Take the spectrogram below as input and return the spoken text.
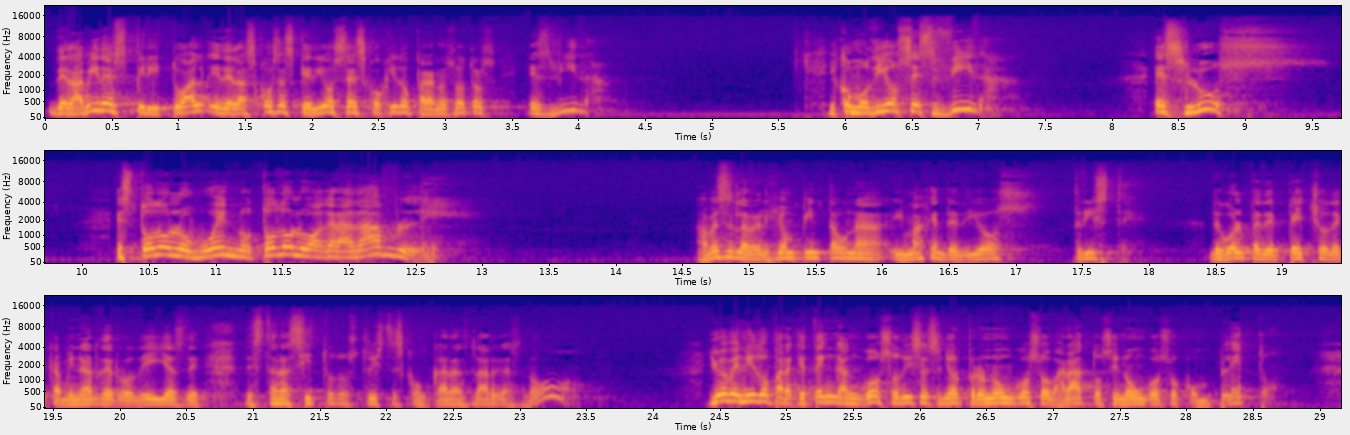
de la vida espiritual y de las cosas que Dios ha escogido para nosotros es vida. Y como Dios es vida, es luz, es todo lo bueno, todo lo agradable. A veces la religión pinta una imagen de Dios triste, de golpe de pecho, de caminar de rodillas, de, estar así todos tristes con caras largas. No. Yo he venido para que tengan gozo, dice el Señor, pero no un gozo barato, sino un gozo completo.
